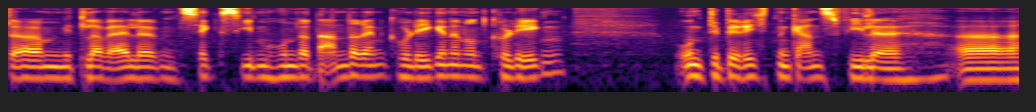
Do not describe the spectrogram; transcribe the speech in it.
äh, mittlerweile 600, 700 anderen Kolleginnen und Kollegen und die berichten ganz viele äh,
